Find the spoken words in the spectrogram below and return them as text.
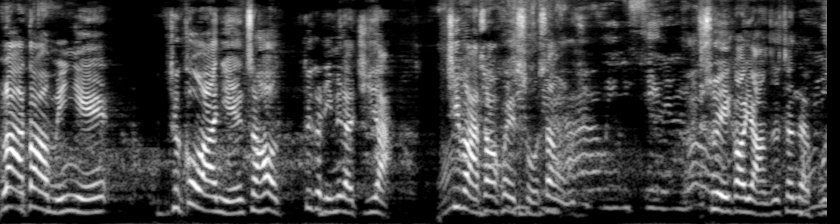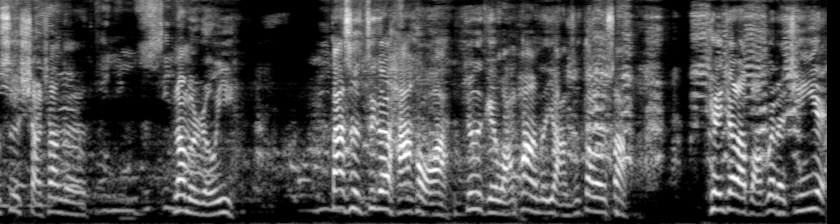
那到明年就过完年之后，这个里面的鸡啊，基本上会所剩无几。所以搞养殖真的不是想象的那么容易。但是这个还好啊，就是给王胖的养殖道路上添加了宝贵的经验。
